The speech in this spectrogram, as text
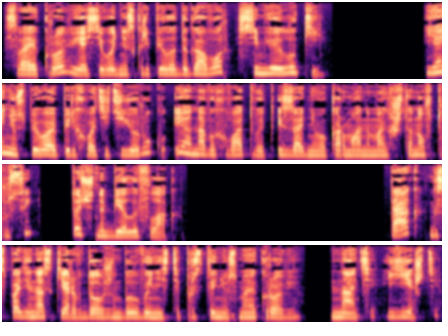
Своей кровью я сегодня скрепила договор с семьей Луки. Я не успеваю перехватить ее руку, и она выхватывает из заднего кармана моих штанов трусы, точно белый флаг. Так господин Аскеров должен был вынести простыню с моей кровью. Нате, ешьте.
